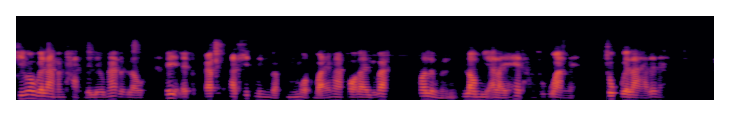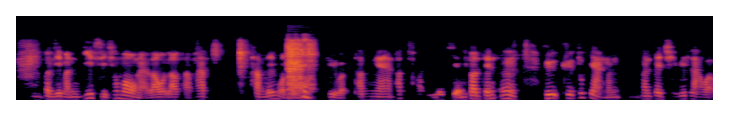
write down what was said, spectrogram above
คิดว่าเวลามันผ่านไปเร็วมากเลยเราเฮ้ยอะไรแป๊บอาทิตย์หนึ่งแบบหมดไว้มาเพราะอะไรหรือว่า เพราะเราเหมือนเรามีอะไรให้ทำทุกวันไงทุกเวลาด้วยนะบางทีมันยี่สิบสี่ชั่วโมงอะเราเราสามารถทำได้หมดเลยคือแบบทำงานพักผ่อนหรือเขียนคอนเทนต์เออคือคือทุกอย่างมันมันเป็นชีวิตเราอะ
